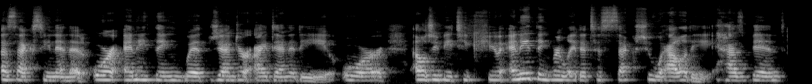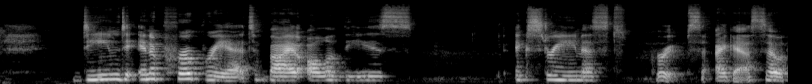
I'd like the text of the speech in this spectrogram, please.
a sex scene in it or anything with gender identity or LGBTQ, anything related to sexuality has been deemed inappropriate by all of these extremist groups, I guess. So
